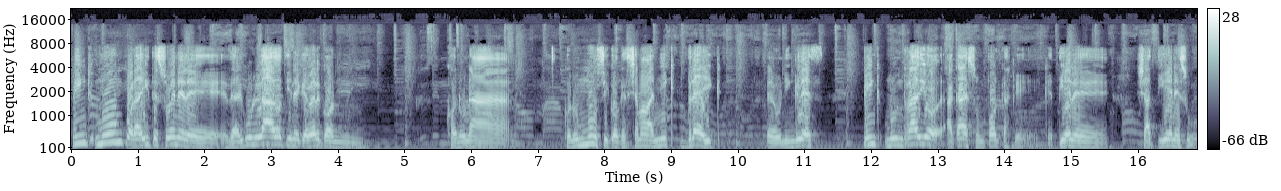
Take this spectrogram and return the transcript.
Pink Moon por ahí te suene de, de algún lado, tiene que ver con con una con un músico que se llamaba Nick Drake, era un inglés. Pink Moon Radio, acá es un podcast que, tiene, ya tiene su,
